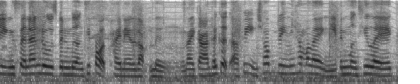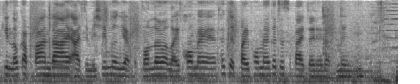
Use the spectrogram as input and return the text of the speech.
ริงๆเซนต์แอนดรูสเป็นเมืองที่ปลอดภัยในระดับหนึ่งในการถ้าเกิดอะผู้หญิงชอบดริงก์ชอบอะไรอย่างนี้เป็นเมืองที่เล็กกินแล้วกลับบ้านได้อาจจะไม่ใช่เมืองใหญ่แบบลอนดอนอะไรพ่อแม่ถ้าเกิดไปพ่อแม่ก็จะสบายใจในระดับหนึ่งอ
